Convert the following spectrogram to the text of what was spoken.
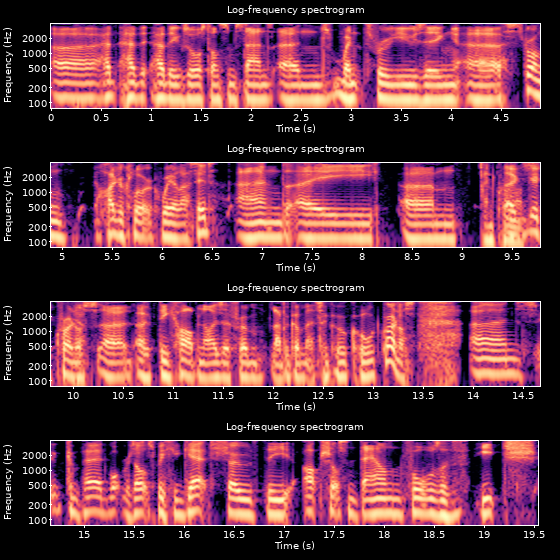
Uh, had had the, had the exhaust on some stands and went through using a strong hydrochloric wheel acid and a um, And Kronos. a, Kronos uh, a decarbonizer from Labo Cosmetica called Kronos, and compared what results we could get, showed the upshots and downfalls of each,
